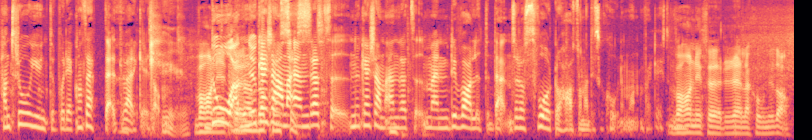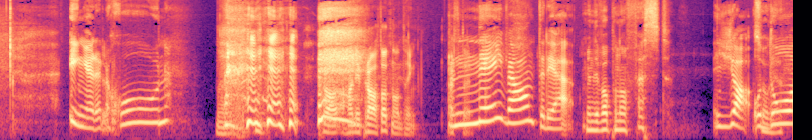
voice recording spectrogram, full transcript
han tror ju inte på det konceptet verkar det som. Ni Då, för- nu kanske han har ändrat sig, nu kanske han har ändrat sig, men det var lite den, så det var svårt att ha sådana diskussioner med honom faktiskt. Vad har ni för relation idag? Ingen relation. Har ni pratat någonting? Nej, vi har inte det. Men det var på någon fest? Ja, och Såg då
